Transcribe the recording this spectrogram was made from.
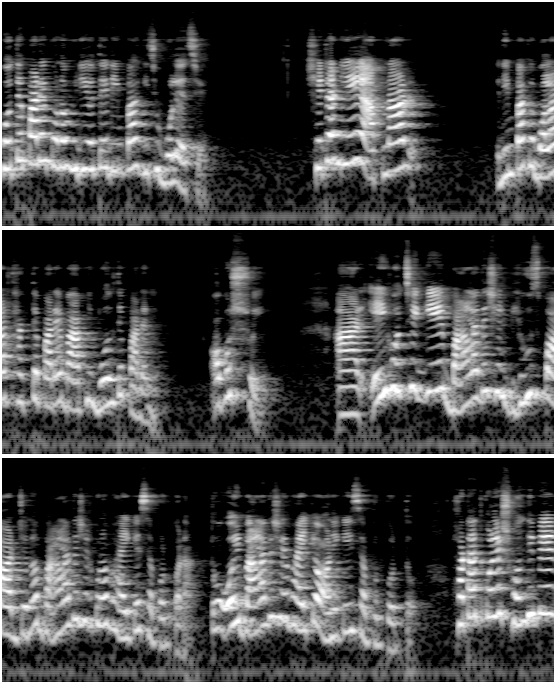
হতে পারে কোনো ভিডিওতে রিম্পা কিছু বলেছে। সেটা নিয়ে আপনার রিম্পাকে বলার থাকতে পারে বা আপনি বলতে পারেন, অবশ্যই। আর এই হচ্ছে গিয়ে বাংলাদেশের ভিউজ পাওয়ার জন্য বাংলাদেশের কোনো ভাইকে সাপোর্ট করা। তো ওই বাংলাদেশের ভাইকে অনেকেই সাপোর্ট করতো। হঠাৎ করে সন্দীপের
